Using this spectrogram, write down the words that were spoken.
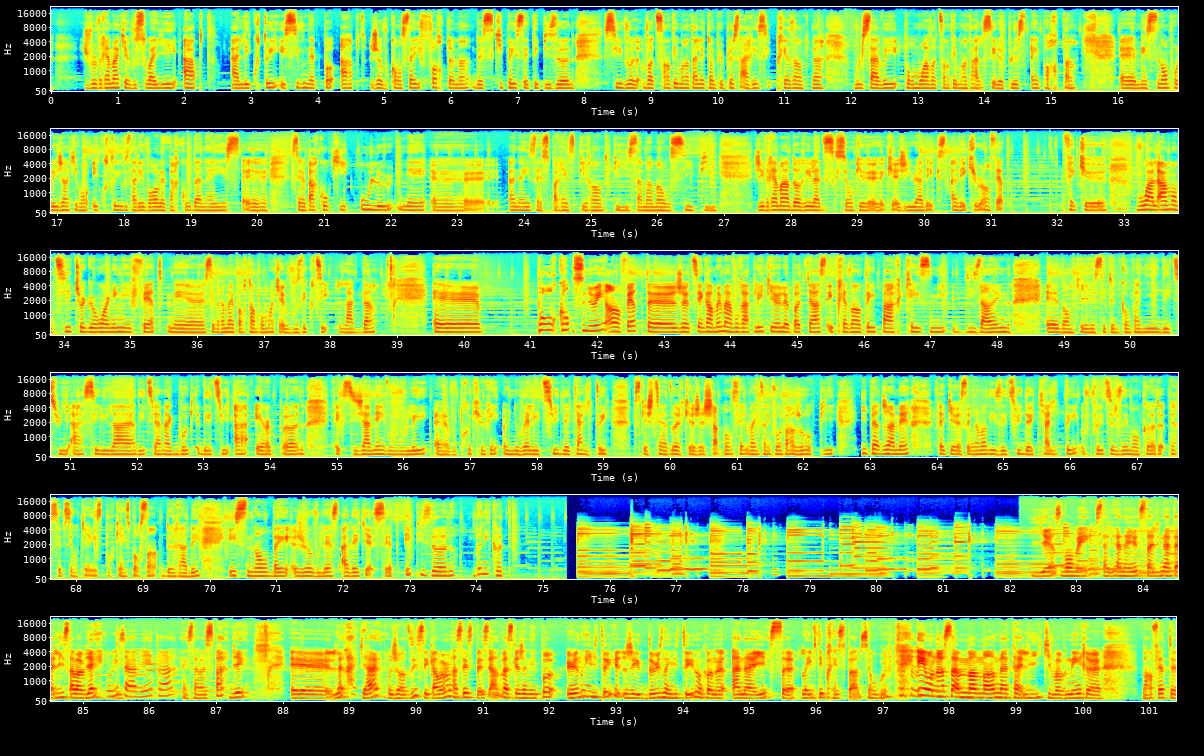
je veux vraiment que vous soyez aptes l'écouter. Et si vous n'êtes pas apte, je vous conseille fortement de skipper cet épisode. Si votre santé mentale est un peu plus à risque présentement, vous le savez, pour moi, votre santé mentale, c'est le plus important. Euh, mais sinon, pour les gens qui vont écouter, vous allez voir le parcours d'Anaïs. Euh, c'est un parcours qui est houleux, mais euh, Anaïs est super inspirante, puis sa maman aussi. Puis j'ai vraiment adoré la discussion que, que j'ai eue avec, avec eux, en fait. Fait que voilà, mon petit trigger warning est fait, mais euh, c'est vraiment important pour moi que vous écoutiez là-dedans. Euh, pour continuer, en fait, euh, je tiens quand même à vous rappeler que le podcast est présenté par Case Me Design. Euh, donc, euh, c'est une compagnie d'étuis à cellulaire, d'étuis à MacBook, d'étuis à AirPod. Fait que si jamais vous voulez vous procurer un nouvel étui de qualité, parce que je tiens à dire que je chape mon ciel 25 fois par jour, puis ils perdent jamais. Fait que c'est vraiment des étuis de qualité. Vous pouvez utiliser mon code Perception15 pour 15 de rabais. Et sinon, ben, je vous laisse avec cet épisode. Bonne écoute! Yes, bon ben, salut Anaïs, salut Nathalie, ça va bien? Oui, ça va bien, toi? Ben, ça va super bien. Euh, là, la gang, aujourd'hui, c'est quand même assez spécial parce que je n'ai pas une invitée, j'ai deux invités. Donc, on a Anaïs, euh, l'invitée principale, si on veut, et on a sa maman, Nathalie, qui va venir, euh, ben, en fait,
